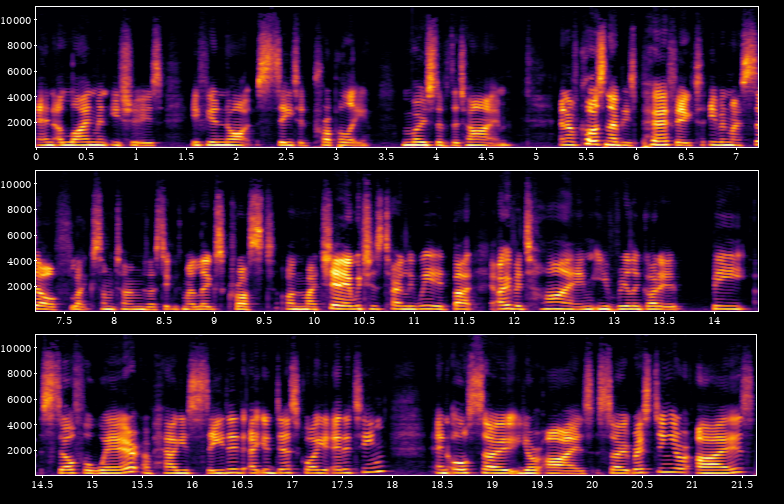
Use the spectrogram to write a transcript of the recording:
and alignment issues if you're not seated properly most of the time. And of course, nobody's perfect, even myself. Like sometimes I sit with my legs crossed on my chair, which is totally weird. But over time, you've really got to be self aware of how you're seated at your desk while you're editing and also your eyes. So, resting your eyes,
